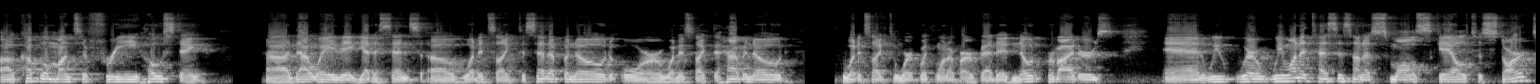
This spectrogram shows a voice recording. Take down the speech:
a couple of months of free hosting. Uh, that way, they get a sense of what it's like to set up a node or what it's like to have a node, what it's like to work with one of our vetted node providers. And we we we want to test this on a small scale to start.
